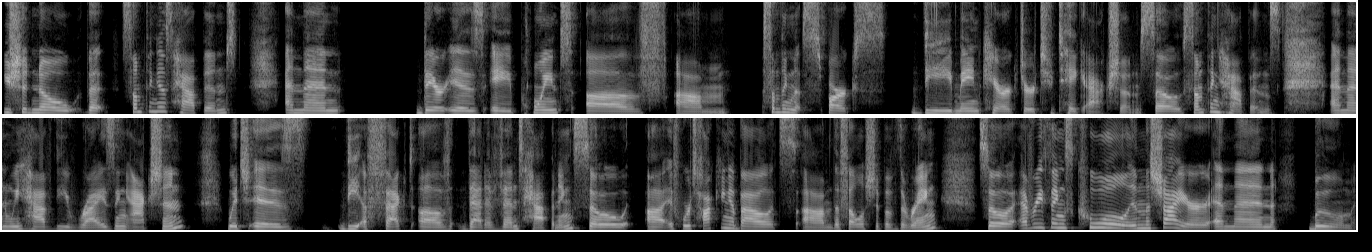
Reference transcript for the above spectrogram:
you should know that something has happened and then there is a point of um, something that sparks the main character to take action. So something happens, and then we have the rising action, which is the effect of that event happening. So, uh, if we're talking about um, the Fellowship of the Ring, so everything's cool in the Shire, and then boom,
